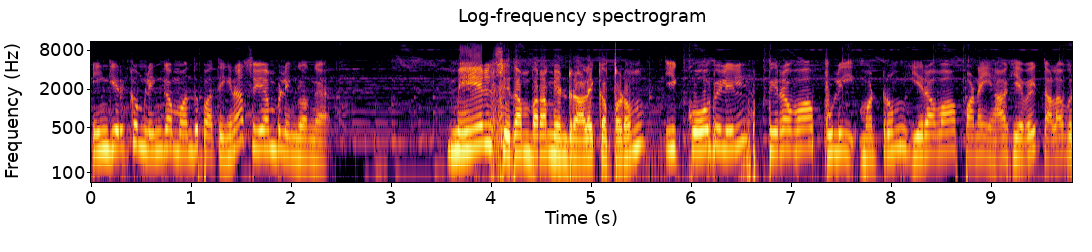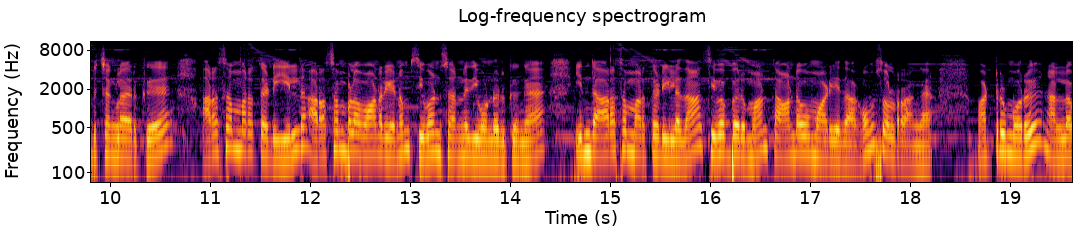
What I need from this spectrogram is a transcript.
இங்கிருக்கும் லிங்கம் வந்து பார்த்திங்கன்னா சுயம்பு லிங்கங்க மேல் சிதம்பரம் என்று அழைக்கப்படும் இக்கோவிலில் பிறவா புலி மற்றும் இரவா பனை ஆகியவை தலவிருச்சங்களாக இருக்குது அரச மரத்தடியில் அரசம்பளவாணர் எனும் சிவன் சன்னதி ஒன்று இருக்குங்க. இந்த அரச மரத்தடியில் தான் சிவபெருமான் தாண்டவம் ஆடியதாகவும் சொல்கிறாங்க மற்றும் ஒரு நல்ல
